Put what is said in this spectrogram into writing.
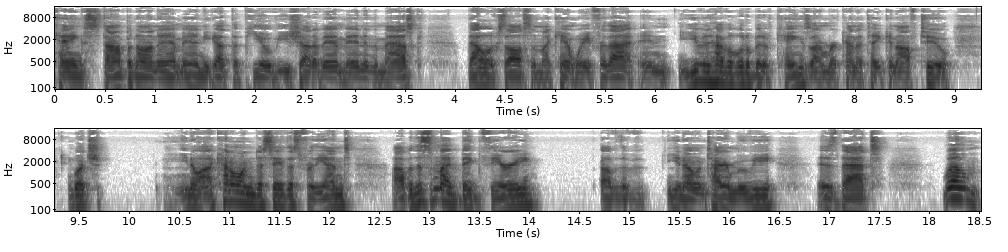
Kang stomping on Ant-Man. You got the POV shot of Ant-Man in the mask. That looks awesome. I can't wait for that. And you even have a little bit of Kang's armor kind of taken off too, which you know, I kind of wanted to save this for the end, uh, but this is my big theory of the, you know, entire movie is that, well,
